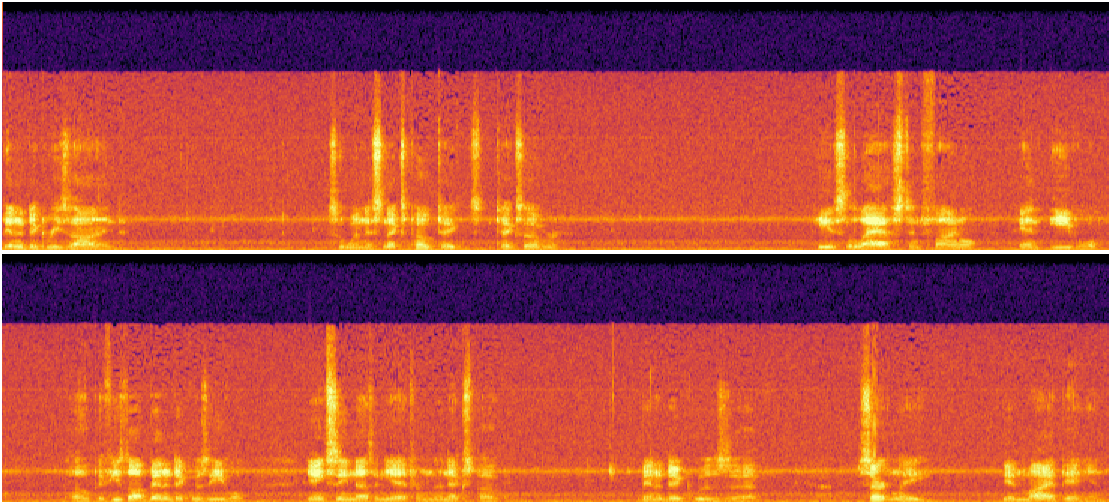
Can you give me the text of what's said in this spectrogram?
Benedict resigned. So when this next pope takes takes over, he is the last and final and evil pope. If you thought Benedict was evil, you ain't seen nothing yet from the next pope. Benedict was uh, certainly, in my opinion,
